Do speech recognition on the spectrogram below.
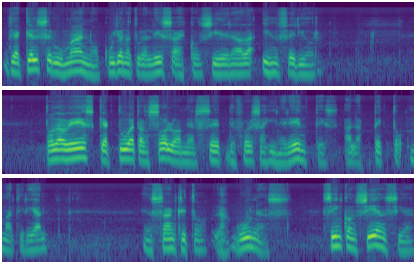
de aquel ser humano cuya naturaleza es considerada inferior toda vez que actúa tan solo a merced de fuerzas inherentes al aspecto material. En sánscrito, las gunas, sin conciencia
